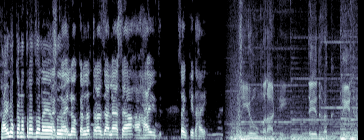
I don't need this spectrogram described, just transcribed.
काय लोकांना त्रास झालाय असं? काय लोकांना त्रास झाला असा हाय संकेत आहे. जिओ मराठी ते धडक ते धडक.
